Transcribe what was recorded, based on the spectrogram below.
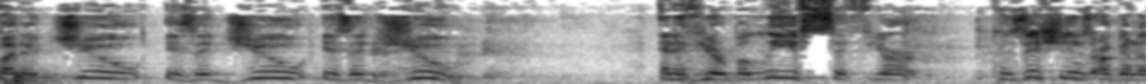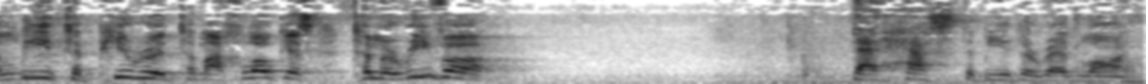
But a Jew is a Jew is a Jew. And if your beliefs, if your positions are going to lead to pirud, to machlokes, to mariva, that has to be the red line.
